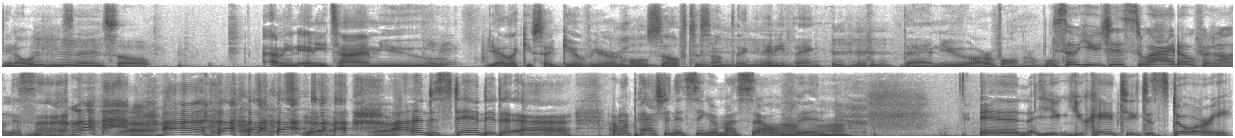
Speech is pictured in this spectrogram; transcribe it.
You know, what can you say? So, I mean, anytime you, yeah, like you said, give your whole self to something, anything, then you are vulnerable. so you just wide open on this side. Yeah. I, Yeah. Yeah. I understand it. Uh, I'm a passionate singer myself, Uh-huh, and uh-huh. And you you can't teach a story.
